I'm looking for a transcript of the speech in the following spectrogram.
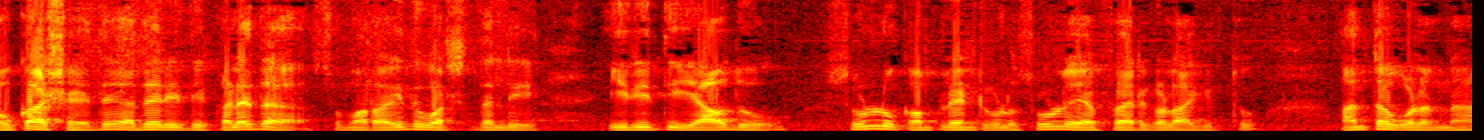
ಅವಕಾಶ ಇದೆ. ಅದೇ ರೀತಿ ಕಳೆದ ಸುಮಾರು ಐದು ವರ್ಷದಲ್ಲಿ ಈ ರೀತಿ ಯಾವುದು ಸುಳ್ಳು ಕಂಪ್ಲೇಂಟ್ಗಳು, ಸುಳ್ಳು ಎಫ್ ಐ ಆರ್ಗಳಾಗಿತ್ತು ಅಂಥವುಗಳನ್ನು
